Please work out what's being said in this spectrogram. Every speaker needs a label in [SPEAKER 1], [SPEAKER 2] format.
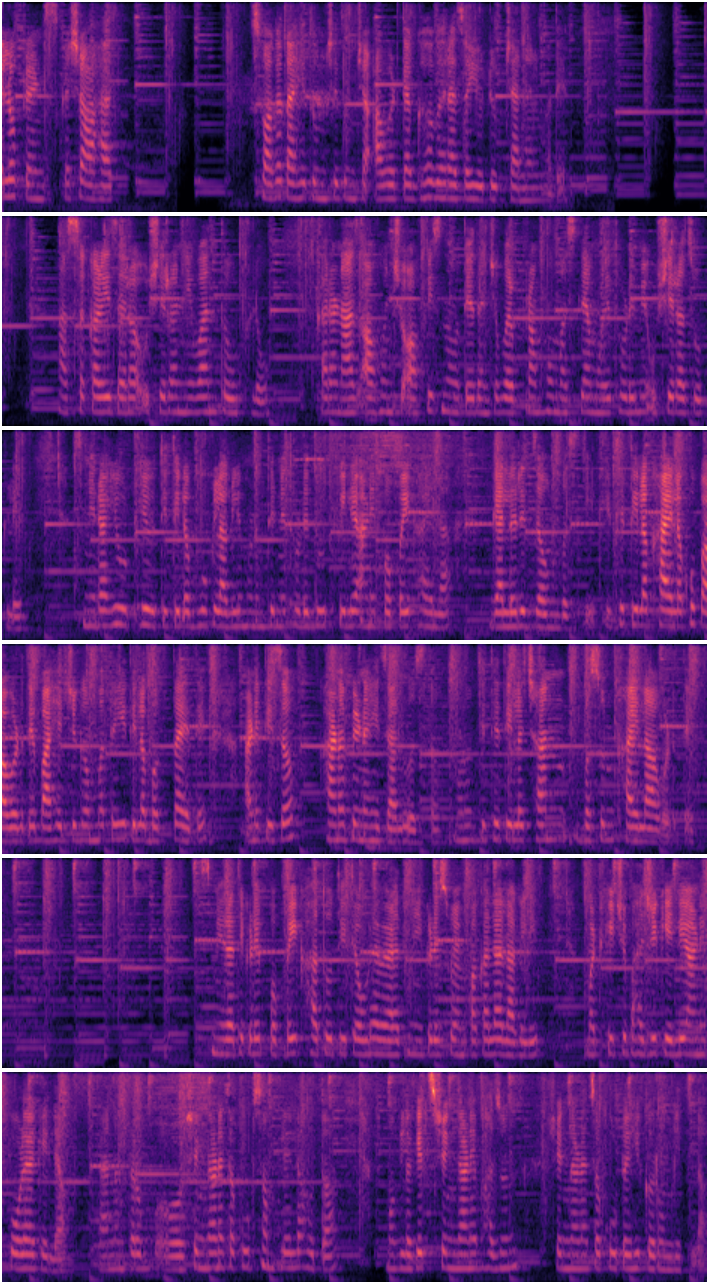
[SPEAKER 1] Hello friends कशा आहात? स्वागत आहे तुमचे तुमच्या आवडत्या घ घराचा यूट्यूब चॅनलमध्ये आज सकाळी जरा उशिरा निवांत उठलो कारण आज आहोंचे ऑफिस नव्हते त्यांचे वर्क फ्रॉम होम असल्यामुळे थोडे मी उशिराच उठले. स्मिराही उठली होती तिला भूक लागली म्हणून तिने थोडे दूध पिले आणि पपई खायला गॅलरीत जाऊन बसली. तिथे तिला खायला खूप आवडते बाहेरची गंमतही तिला बघता येते आणि तिचं खाणं पिणंही चालू असतं म्हणून तिथे तिला छान बसून खायला आवडते. मीरा तिकडे पपई खात होती तेवढ्या वेळात मी इकडे स्वयंपाकाला लागली. मटकीची भाजी केली आणि पोळ्या केल्या. त्यानंतर शेंगदाण्याचा कूट संपलेला होता. मग लगेच शेंगदाणे भाजून शेंगदाण्याचा कूटही करून घेतला.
